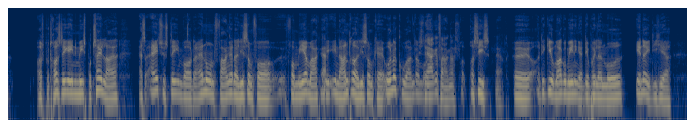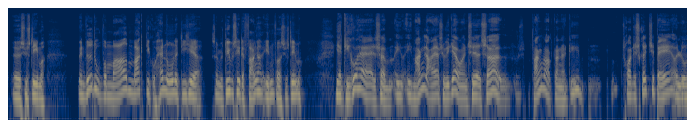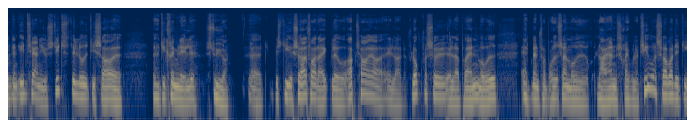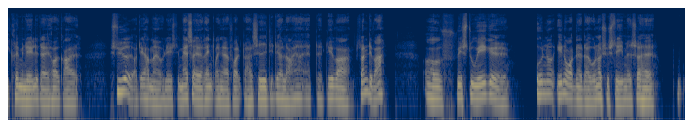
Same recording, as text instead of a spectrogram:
også på trods af det ikke er en af de mest brutale lejre, altså er et system, hvor der er nogle fanger, der ligesom får, får mere magt ja. end andre, og ligesom kan underkue andre. Stærke fanger. Præcis. Ja. Øh, og det giver jo meget god mening, at det på en eller anden måde ender i de her øh, systemer. Men ved du, hvor meget magt de kunne have nogle af de her, som jo dybest set er fanger inden for systemet? Ja, de kunne have, altså i, i mange lejre, så vidt jeg er orienteret, så fangvogterne, de trådte skridt tilbage og lod mm. den interne justits, det lod de så øh, øh, de kriminelle styre. Ja. At hvis de sørgede for, at der ikke blev optøjer eller flugtforsøg eller på anden måde, at man forbrød sig mod lejrens regulativer, så var det de kriminelle, der i høj grad styrede, og det har man jo læst i masser af erindringer af folk, der har siddet i de der lejre, at øh, det var sådan, det var. Og hvis du ikke under, indordnede dig under systemet, så havde,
